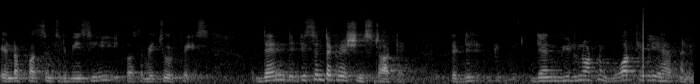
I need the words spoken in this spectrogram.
end of first century BCE, it was a mature phase. Then the disintegration started. The di then we do not know what really happened.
